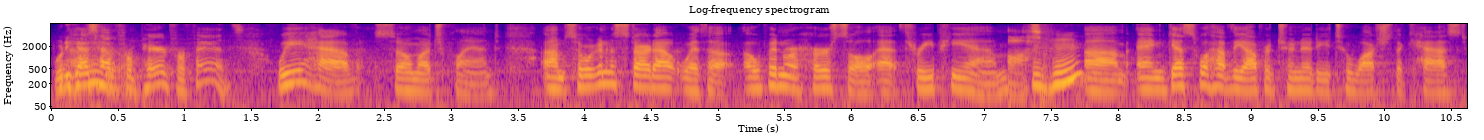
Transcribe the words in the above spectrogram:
What do you guys have prepared for fans? We have so much planned. Um, so we're going to start out with an open rehearsal at 3 p.m. Awesome. Um, and guests will have the opportunity to watch the cast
